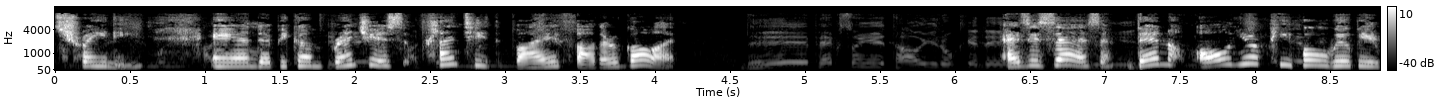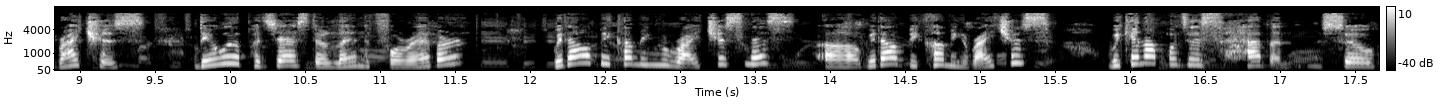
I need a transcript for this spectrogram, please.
training and become branches planted by Father God? As it says, then all your people will be righteous. They will possess the land forever. Without becoming righteousness, uh, without becoming righteous, We cannot possess heaven, so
